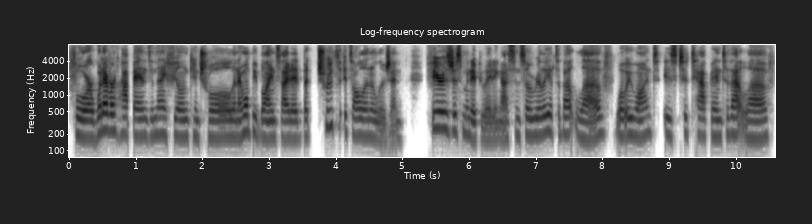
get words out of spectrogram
for whatever happens and then I feel in control and I won't be blindsided. But truth, it's all an illusion. Fear is just manipulating us. And so, really, it's about love. What we want is to tap into that love.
